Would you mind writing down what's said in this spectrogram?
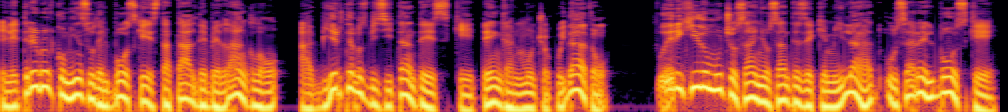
El letrero al comienzo del bosque estatal de Belanglo advierte a los visitantes que tengan mucho cuidado. Fue erigido muchos años antes de que Milad usara el bosque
